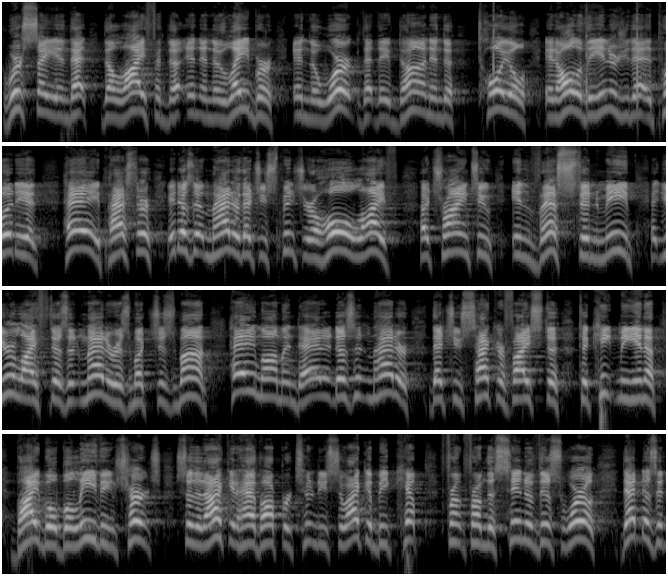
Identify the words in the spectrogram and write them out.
We're saying that the life and the, and, and, the labor and the work that they've done and the toil and all of the energy that they put in. Hey, Pastor, it doesn't matter that you spent your whole life uh, trying to invest in me, your life doesn't matter as much as mine. Hey, mom and dad, it doesn't matter that you sacrificed to, to keep me in a Bible believing church so that I can have opportunities, so I can be kept from, from the sin of this world. That doesn't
